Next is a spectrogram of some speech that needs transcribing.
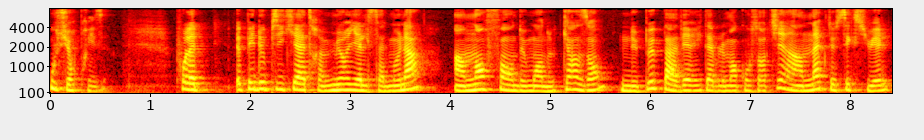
ou surprise. Pour la pédopsychiatre Muriel Salmona, un enfant de moins de 15 ans ne peut pas véritablement consentir à un acte sexuel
